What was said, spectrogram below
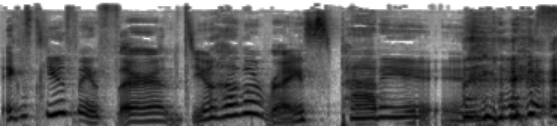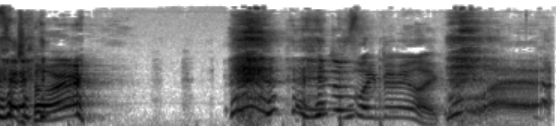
excuse me, sir, do you have a rice paddy in your store? he just looked at me like, what?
